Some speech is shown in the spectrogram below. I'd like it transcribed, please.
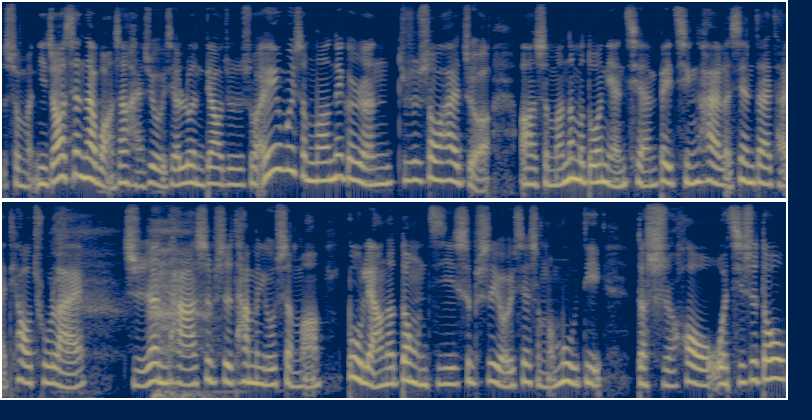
什么，你知道，现在网上还是有一些论调，就是说，哎，为什么那个人就是受害者啊、呃？什么那么多年前被侵害了，现在才跳出来指认他？是不是他们有什么不良的动机？是不是有一些什么目的？的时候，我其实都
